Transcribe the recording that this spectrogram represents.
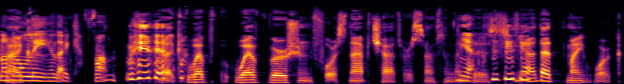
Not Like- only like fun. like web web version for Snapchat or something like Yeah. this. Yeah, that might work.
